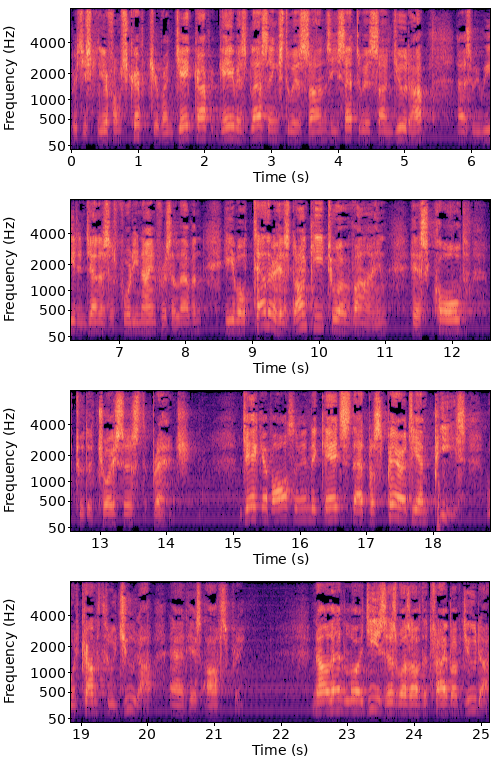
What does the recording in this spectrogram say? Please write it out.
which is clear from Scripture. When Jacob gave his blessings to his sons, he said to his son Judah, as we read in Genesis 49, verse 11, he will tether his donkey to a vine, his colt to the choicest branch. Jacob also indicates that prosperity and peace would come through Judah and his offspring. Now then, Lord Jesus was of the tribe of Judah.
